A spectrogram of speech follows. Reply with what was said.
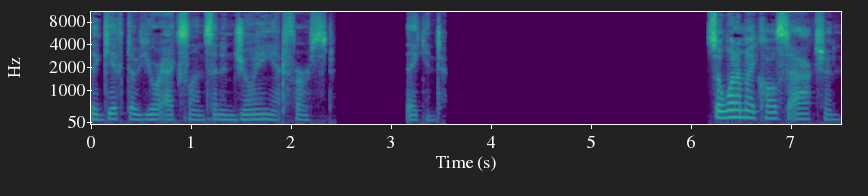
the gift of your excellence and enjoying it first. They can tell. So, what are my calls to action?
